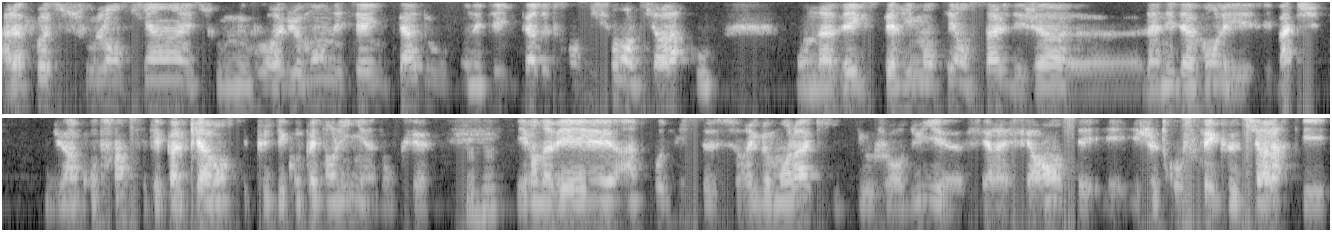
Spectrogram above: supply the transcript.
À la fois sous l'ancien et sous le nouveau règlement, on était à une période où on était à une période de transition dans le tir à l'arc où on avait expérimenté en salle déjà euh, l'année d'avant les, les matchs du 1 contre 1. C'était pas le cas avant, c'était plus des compètes en ligne. Donc, Mhm. et on avait introduit ce, ce règlement-là qui, qui aujourd'hui euh, fait référence et, et- et je trouve fait que le tir à l'arc est,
